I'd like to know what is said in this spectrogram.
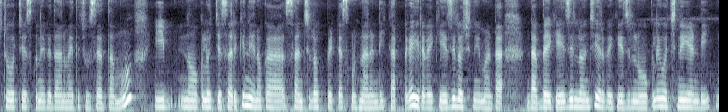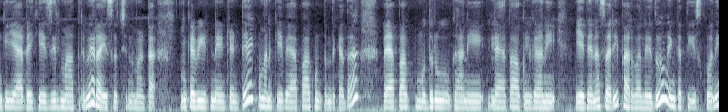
స్టోర్ చేసుకునే విధానం అయితే చూసేద్దాము. ఈ నూకలు వచ్చేసరికి నేను ఒక సంచిలోకి పెట్టేసుకుంటున్నానండి. కరెక్ట్గా ఇరవై కేజీలు వచ్చినాయి అన్నమాట. డెబ్బై కేజీల్లోంచి ఇరవై కేజీలు నూకలే వచ్చినాయండి. ఇంకా యాభై కేజీలు మాత్రమే రైస్ వచ్చిందన్నమాట ఇంకా వీటిని ఏంటంటే మనకి వేపాకు ఉంటుంది కదా. వేపాకు ముదురు కానీ లేత ఆకులు కానీ ఏదైనా సరే పర్వాలేదు. ఇంకా తీసుకొని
